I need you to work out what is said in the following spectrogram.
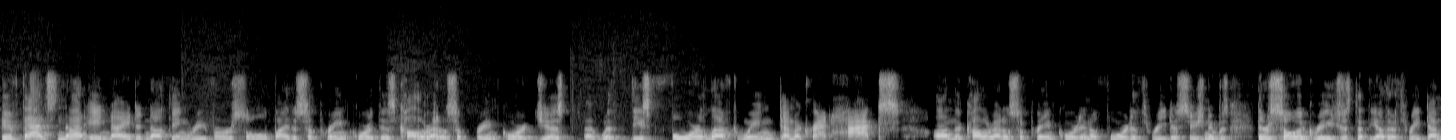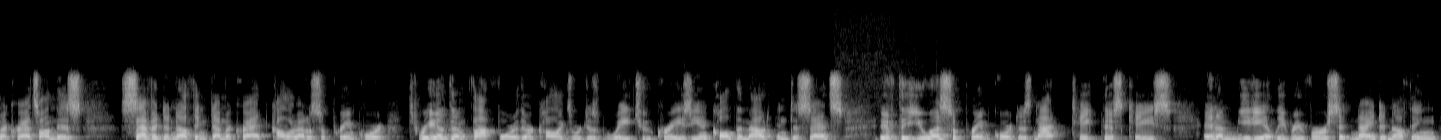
If that's not a nine to nothing reversal by the Supreme Court, this Colorado Supreme Court just uh, with these four left wing Democrat hacks on the Colorado Supreme Court in a four to three decision. It was they're so egregious that the other three Democrats on this seven to nothing Democrat Colorado Supreme Court. Three of them thought four of their colleagues were just way too crazy and called them out in dissents. If the U.S. Supreme Court does not take this case and immediately reverse it nine to nothing,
